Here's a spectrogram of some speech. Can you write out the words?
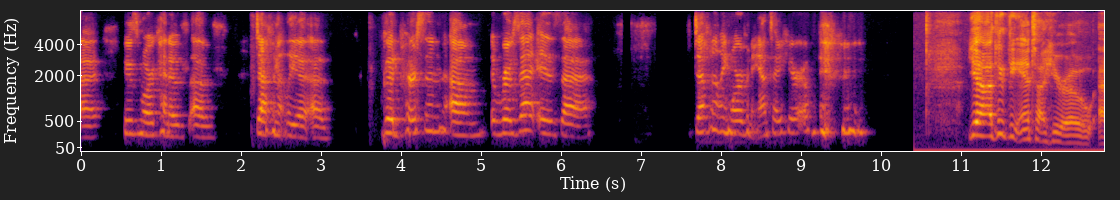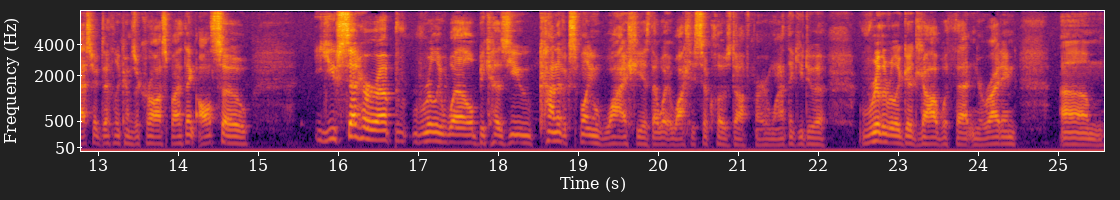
uh, who's more kind of of definitely a, a good person. Um, Rosette is uh, definitely more of an anti-hero. yeah, I think the anti-hero aspect definitely comes across, but I think also you set her up really well because you kind of explain why she is that way, why she's so closed off from everyone. I think you do a really, really good job with that in your writing, um,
